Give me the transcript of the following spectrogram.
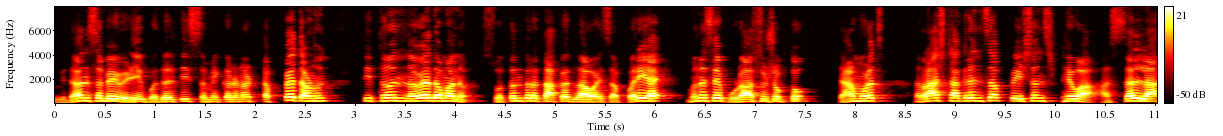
विधानसभेवेळी बदलती समीकरणं टप्प्यात आणून तिथं नव्या दमानं स्वतंत्र ताकद लावायचा पर्याय मनसे पुढे असू शकतो. त्यामुळेच राज ठाकरेंचा पेशन्स ठेवा हा सल्ला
